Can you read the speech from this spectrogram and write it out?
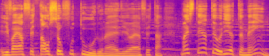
ele vai afetar o seu futuro, né? Ele vai afetar. Mas tem a teoria também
